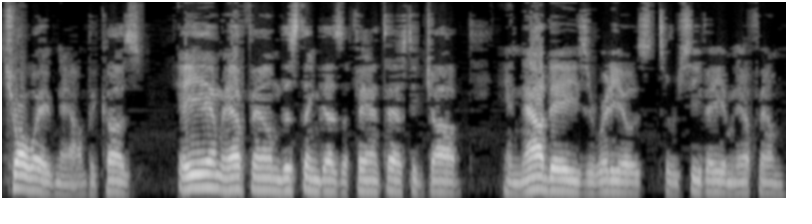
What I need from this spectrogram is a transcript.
shortwave now because AM, FM, this thing does a fantastic job. And nowadays the radios to receive AM and FM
